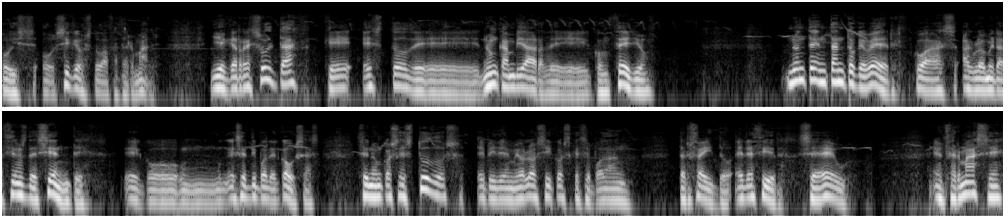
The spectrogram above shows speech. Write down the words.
pois o, sí que o estou a facer mal e é que resulta que isto de non cambiar de concello non ten tanto que ver coas aglomeracións de xente e con ese tipo de cousas, senón cos estudos epidemiolóxicos que se podan ter feito. É decir, se eu enfermase,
